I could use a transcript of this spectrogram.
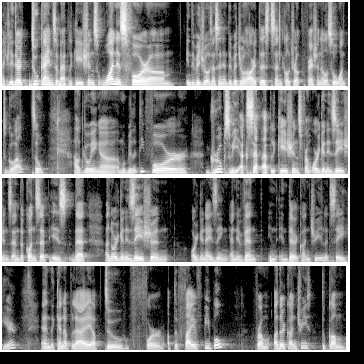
Actually, there are two kinds of applications. One is for um, individuals as an individual artists and cultural professionals who want to go out, so outgoing uh, mobility. For groups, we accept applications from organizations, and the concept is that an organization organizing an event in, in their country, let's say here, and they can apply up to, for up to five people from other countries to come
